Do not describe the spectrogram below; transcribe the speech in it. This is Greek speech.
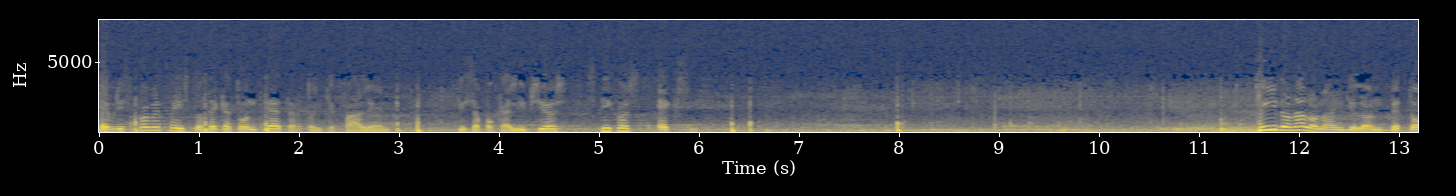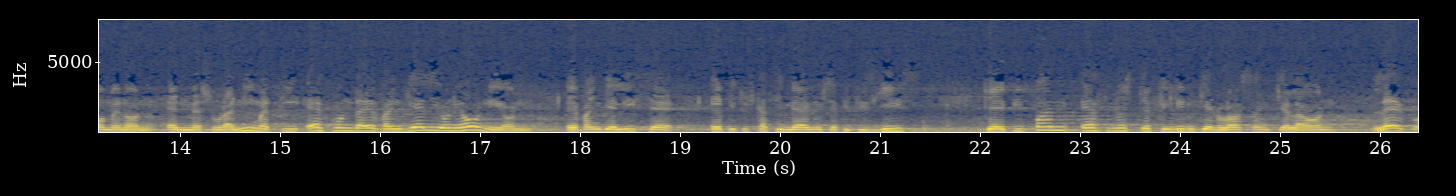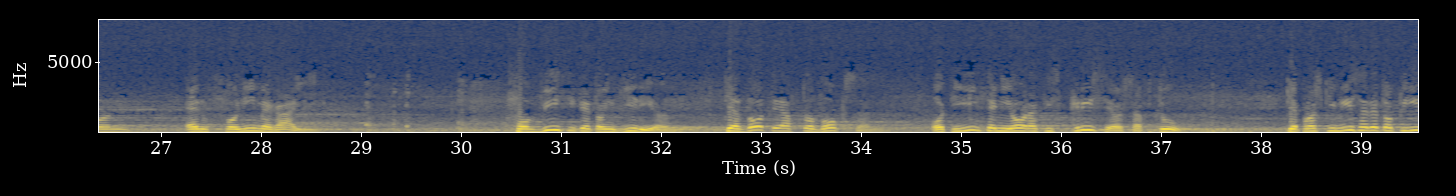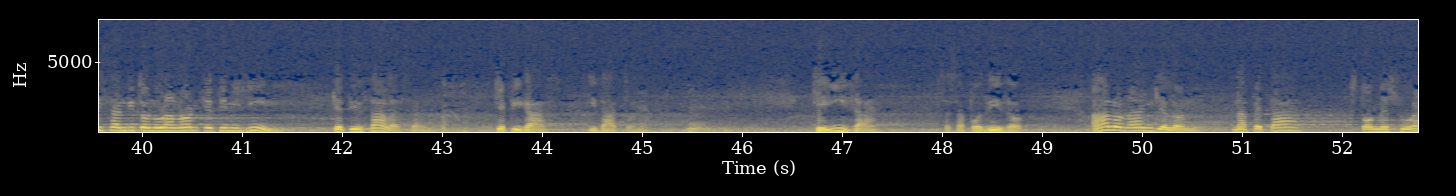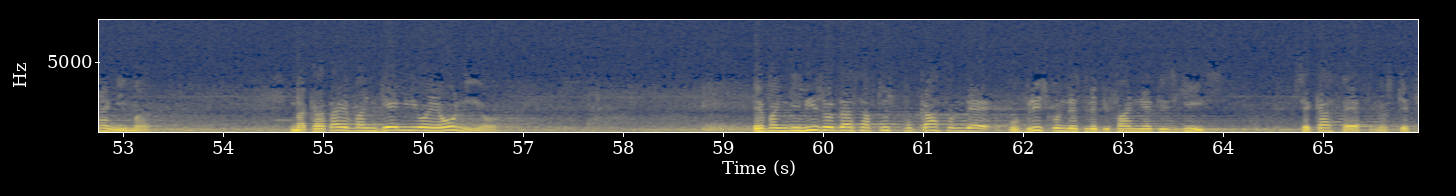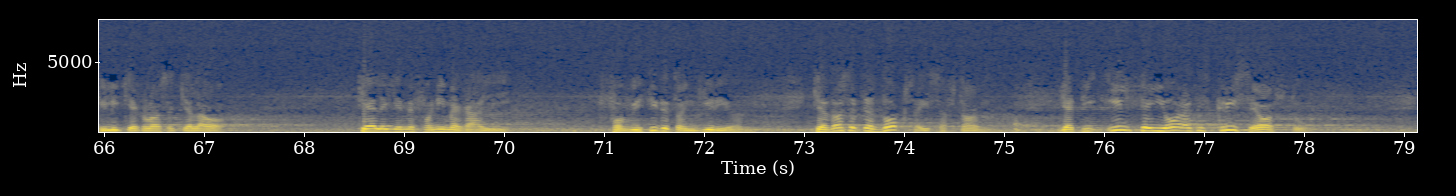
Ευρισκόμεθα εις το 14ο κεφάλαιο της Αποκαλύψεως στίχος 6 και είδων άλλων άγγελων πετώμενων εν μεσουρανήματι έχοντα Ευαγγέλιον αιώνιον Ευαγγελίσε επί τους καθημένους επί της γης και επί παν έθνος και φιλήν και γλώσσαν και λαών λέγον εν φωνή μεγάλη φοβήθητε τον Κύριον και δότε αυτοδόξαν ότι ήλθεν η ώρα της κρίσεως αυτού και προσκυνήσατε το ποιήσαντι των ουρανών και την γην και την θάλασσαν και πηγάς υδάτων. Και είδα σας αποδίδω άλλων άγγελων να πετά στο μεσουράνημα να κρατά Ευαγγέλιο αιώνιο ευαγγελίζοντας αυτούς που κάθονται που βρίσκονται στην επιφάνεια της γης σε κάθε έθνος και φυλή και γλώσσα και λαό. Και έλεγε με φωνή μεγάλη φοβηθείτε τον Κύριον και δώσετε δόξα εις Αυτόν γιατί ήλθε η ώρα της κρίσεώς Του.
